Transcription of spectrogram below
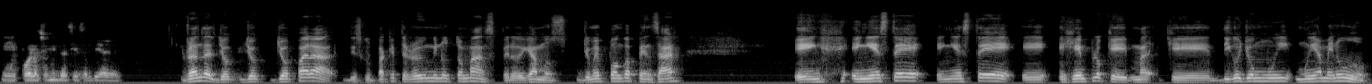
eh, población indecisa el día de hoy. Randall, yo, yo, yo para, disculpa que te robe un minuto más, pero digamos, yo me pongo a pensar en, en este, en este ejemplo que, que digo yo muy, muy a menudo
